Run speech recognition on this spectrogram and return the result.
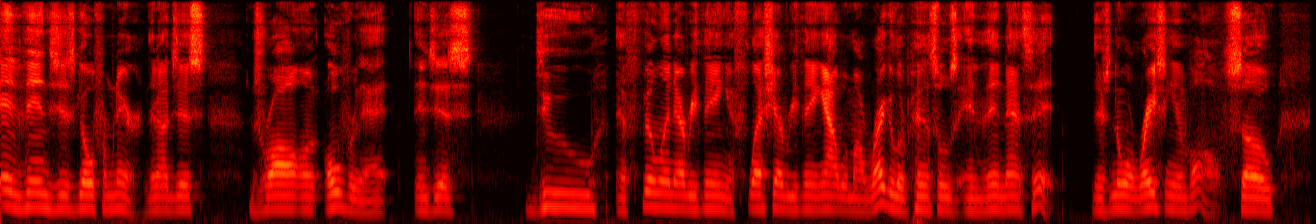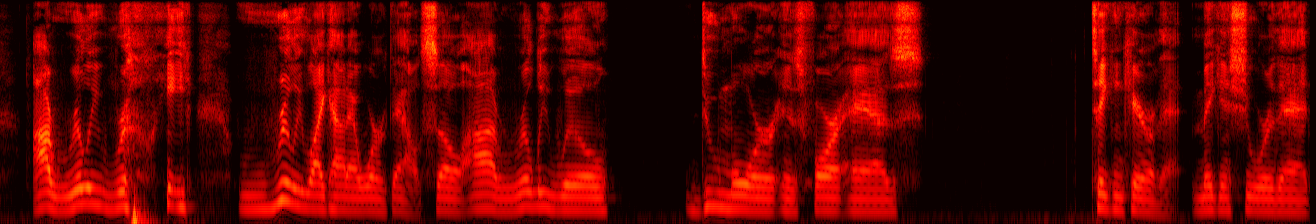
and then just go from there. Then I just draw on over that and just do and fill in everything and flesh everything out with my regular pencils and then that's it. There's no erasing involved. So I really, really really like how that worked out. So I really will do more as far as taking care of that, making sure that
